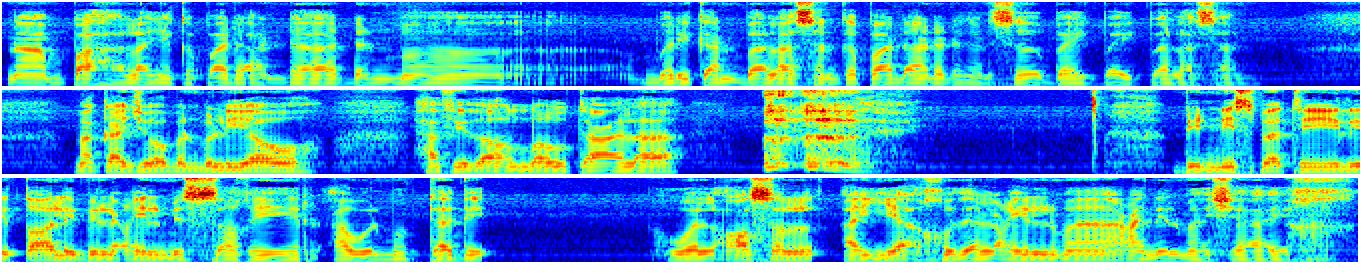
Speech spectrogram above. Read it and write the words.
nam pahalanya kepada Anda dan memberikan balasan kepada Anda dengan sebaik-baik balasan. Maka jawaban beliau hafizahullah taala بالنسبة لطالب العلم الصغير أو المبتدئ هو الأصل أن يأخذ العلم عن المشايخ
